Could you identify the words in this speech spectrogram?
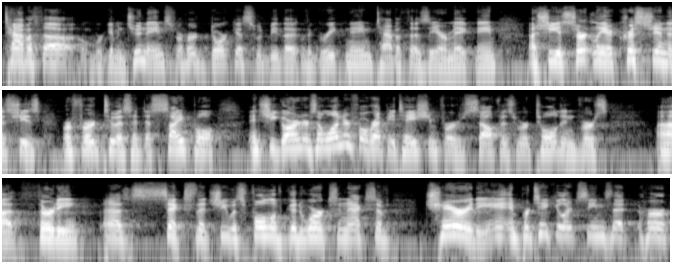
Tabitha, we're given two names for her. Dorcas would be the, the Greek name, Tabitha is the Aramaic name. Uh, she is certainly a Christian, as she's referred to as a disciple, and she garners a wonderful reputation for herself, as we're told in verse uh, 36, that she was full of good works and acts of charity. In particular, it seems that her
